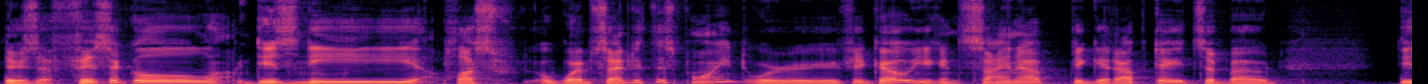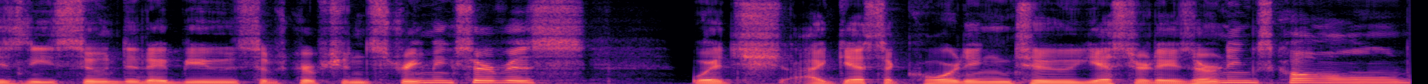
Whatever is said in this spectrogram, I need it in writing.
there's a physical Disney Plus website at this point where if you go, you can sign up to get updates about Disney's soon to debut subscription streaming service which I guess, according to yesterday's earnings call,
